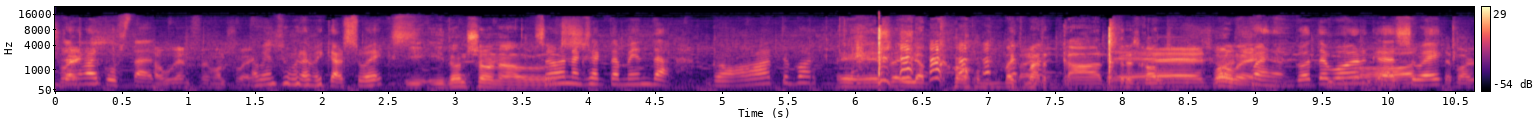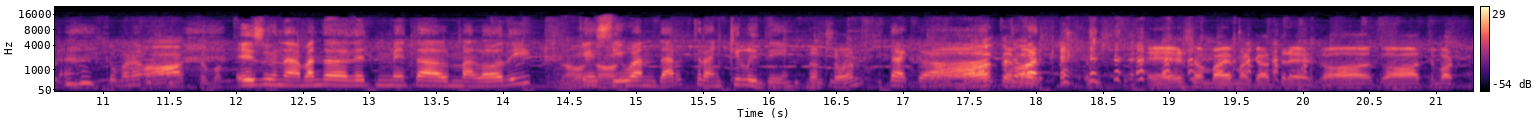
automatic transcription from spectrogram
els anem al suecs. costat. Avui ens fem el suec. Avui ens fem una mica els suecs. I, i d'on són els... Són exactament de Göteborg. És el lloc on vaig marcar tres gols. Molt bé. Bueno, Göteborg, és suec, Göteborg. com no? Te va- És una banda de death metal melòdic No, que es no. diuen Dark Tranquility. D'on són? De Göteborg. Göteborg. És on vaig marcar tres. Go- Göteborg.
